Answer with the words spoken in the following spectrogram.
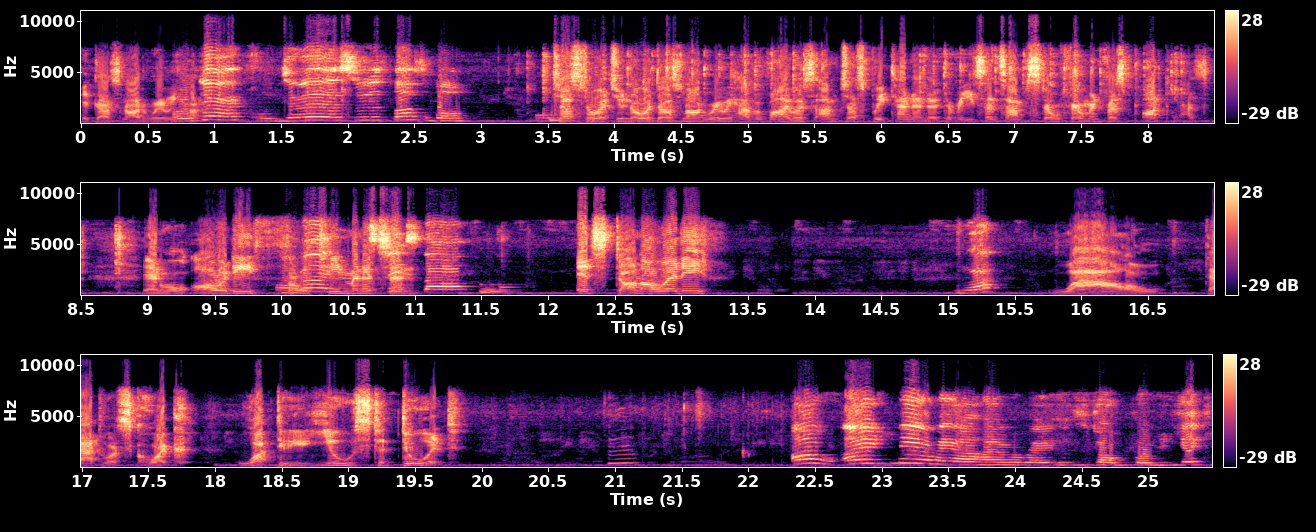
It does not really. have- Okay, we'll do it as soon as possible. Just to let you know, it does not really have a virus. I'm just pretending it to be since I'm still filming this podcast. And we're already 13 Alright, minutes in. that. It's done already? Yep. Wow, that was quick. What do you use to do it? Hmm. Oh, I may not have a raise job project.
